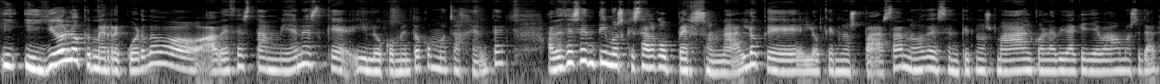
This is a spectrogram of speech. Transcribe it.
Y, y, yo lo que me recuerdo a veces también es que, y lo comento con mucha gente, a veces sentimos que es algo personal lo que, lo que nos pasa, ¿no? De sentirnos mal con la vida que llevábamos y tal,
